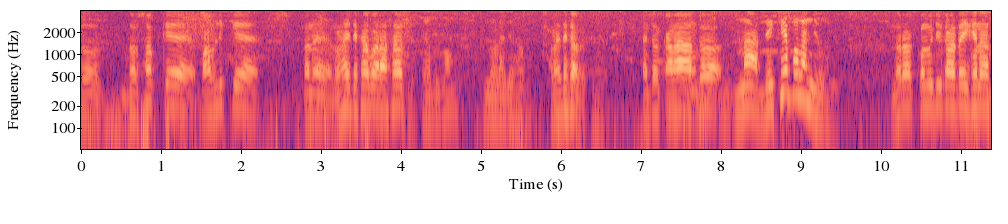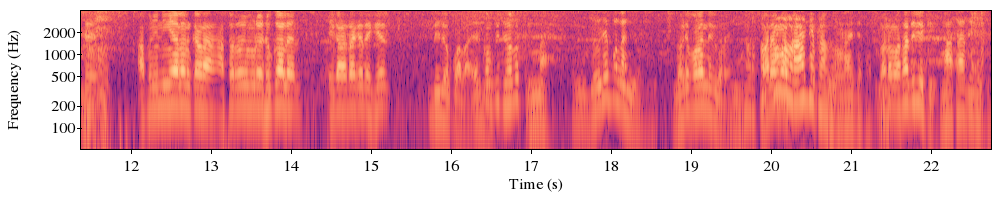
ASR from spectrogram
তো দর্শককে পাবলিককে মানে লড়াই দেখাবার আশা আছে? একদম লড়াই দেখাবো। লড়াই দেখাবে? তাই তোর কাড়া ধরো না দেখিয়ে পালান যাব ধরো কমিটির কাড়াটা এখানে আছে। আপনি নিয়ে এলেন কাড়া আসার ওই মুড়ে ঢুকালেন। এই কাড়াটাকে দেখে দিল পালা। এরকম কিছু হবে কি? না দৌড়ে পালান যাব লড়ে পালান দিবে না দর্শককে লড়াই দেখাবে। লড়াই দেখাবো। মানে মাথা দিবে কি? মাথা দিবে কি?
